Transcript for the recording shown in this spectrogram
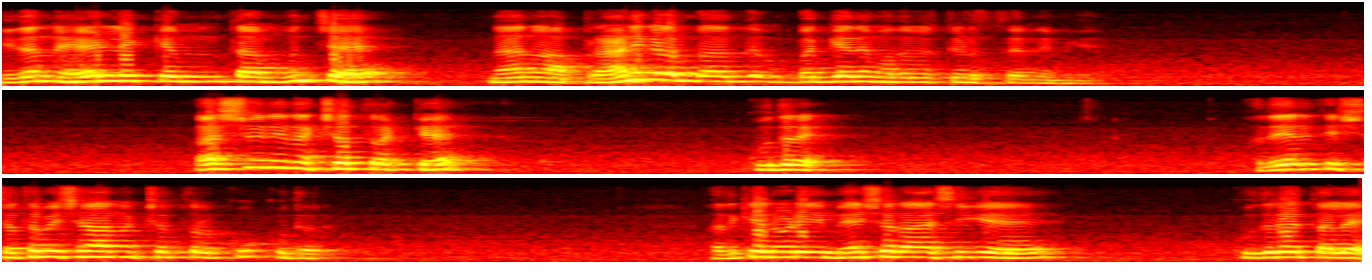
ಇದನ್ನು ಹೇಳಲಿಕ್ಕಿಂತ ಮುಂಚೆ ನಾನು ಆ ಪ್ರಾಣಿಗಳ ಬಗ್ಗೆನೇ ಮೊದಲು ತಿಳಿಸ್ತೇನೆ ನಿಮಗೆ. ಅಶ್ವಿನಿ ನಕ್ಷತ್ರಕ್ಕೆ ಕುದುರೆ. ಅದೇ ರೀತಿ ಶತವಿಷ ನಕ್ಷತ್ರಕ್ಕೂ ಕುದುರೆ. ಅದಕ್ಕೆ ನೋಡಿ ಮೇಷರಾಶಿಗೆ ಕುದುರೆ ತಲೆ.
